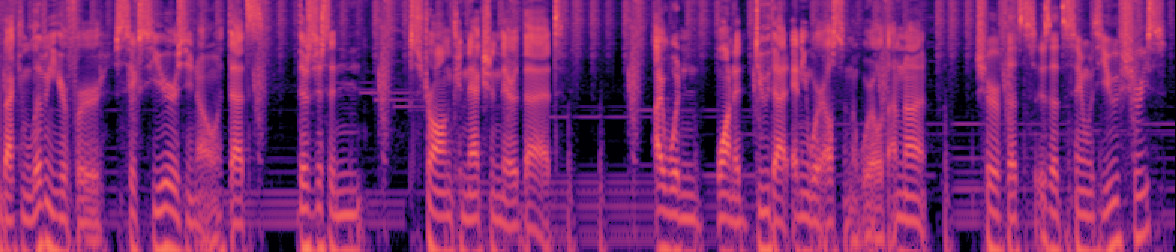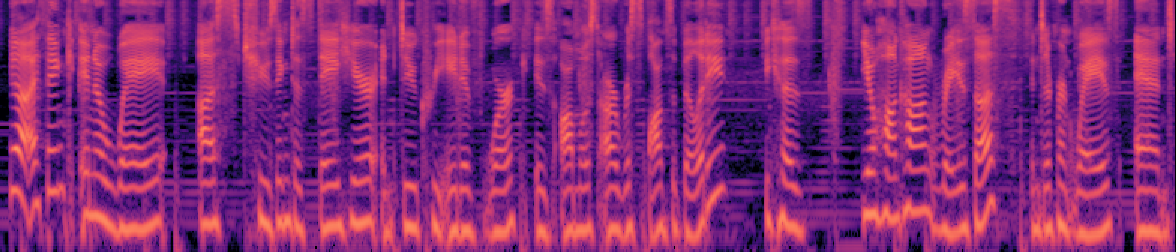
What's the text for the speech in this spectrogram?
back and living here for six years, you know, that's there's just a strong connection there that I wouldn't want to do that anywhere else in the world. I'm not sure if that's is that the same with you, Charisse? Yeah, I think in a way, us choosing to stay here and do creative work is almost our responsibility because, you know, Hong Kong raised us in different ways. And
